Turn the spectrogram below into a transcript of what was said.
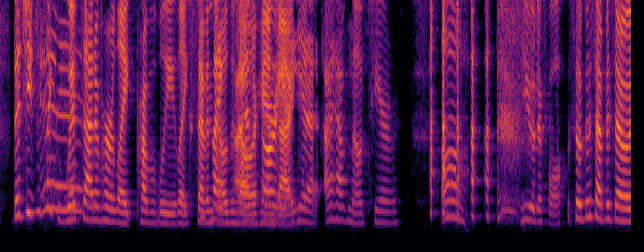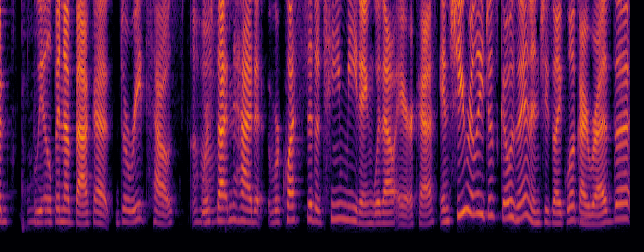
that she just like whipped out of her like probably like seven like, thousand "I'm dollar handbag. Yeah, I have notes here. Oh, beautiful. so this episode we Mhm. open up back at Dorit's house where Uh-huh. Sutton had requested a team meeting without Erika. And she really just goes in and she's like, Look, Mm-hmm. I read the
